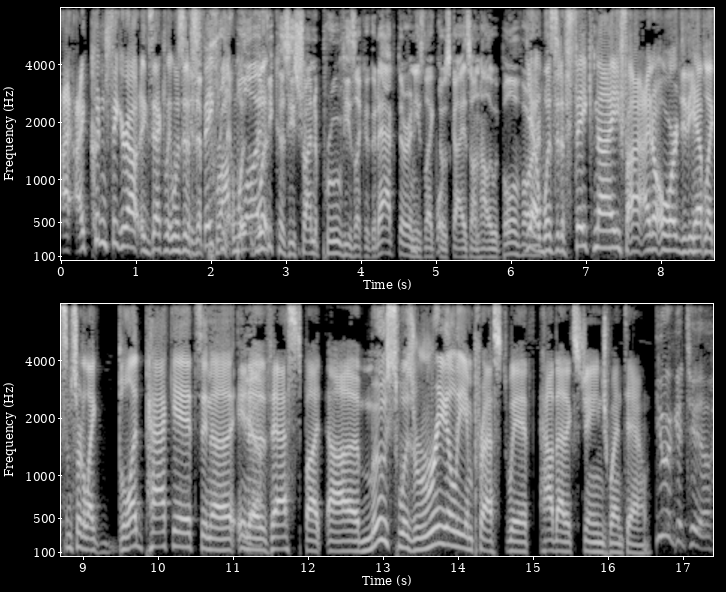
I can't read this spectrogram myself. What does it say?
I, I couldn't figure out exactly, was it a is it fake prop kni- what- blood what- because he's trying to prove he's like a good actor and he's like those guys on Hollywood Boulevard? yeah, was it a fake knife? I, I don't, or did he have like some sort of like blood packets in a, in Yeah. a vest? But, uh, Moose was really impressed with how that exchange went down. You were good too, though.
